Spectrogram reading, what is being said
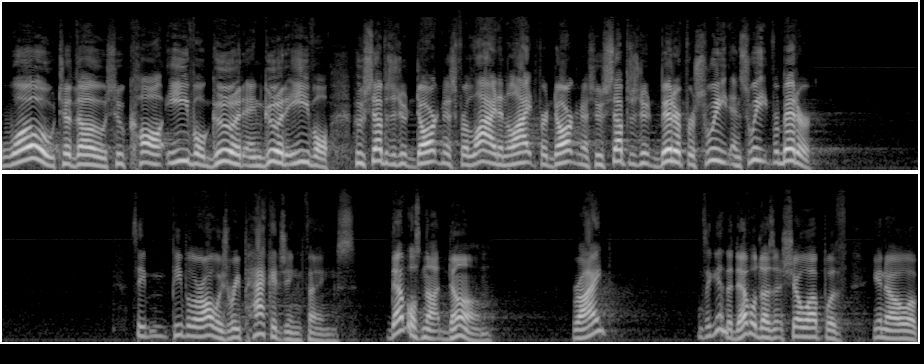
Woe to those who call evil good and good evil, who substitute darkness for light and light for darkness, who substitute bitter for sweet and sweet for bitter. See, people are always repackaging things. Devil's not dumb, right? Once again, the devil doesn't show up with, you know, a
